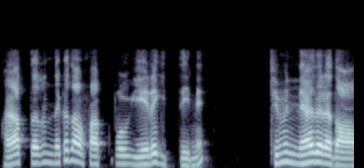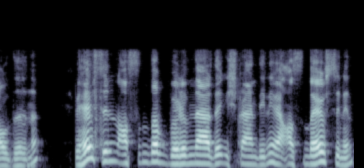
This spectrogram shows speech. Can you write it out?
hayatlarının ne kadar farklı bir yere gittiğini, kimin nerelere dağıldığını ve hepsinin aslında bölümlerde işlendiğini ve aslında hepsinin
